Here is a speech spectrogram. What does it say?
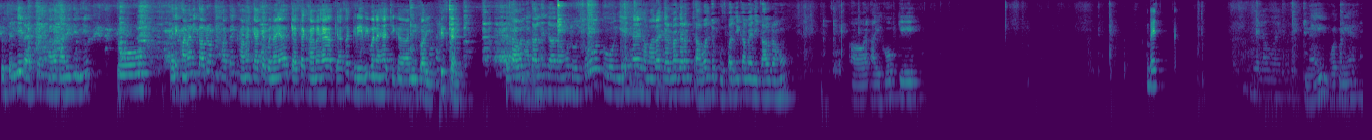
तो चलिए बैठते हैं खाना खाने के लिए। तो पहले खाना निकाल रहे हैं और दिखाते हैं खाना क्या क्या बनाया है और कैसा खाना है, कैसा ग्रेवी बना है चिकन सॉरी फ़िश करी चावल निकालने जा रहा हूँ दोस्तों तो ये है हमारा गर्मा गर्म चावल जो पुष्पा जी का मैं निकाल रहा हूँ। और आई होप कि बस जला हुआ है नहीं बहुत बढ़िया है।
